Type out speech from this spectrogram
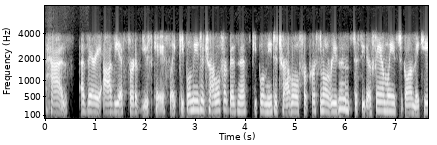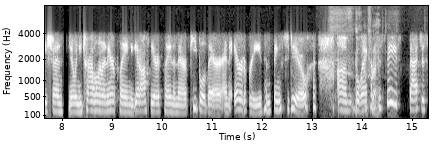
has a very obvious sort of use case. Like people need to travel for business, people need to travel for personal reasons to see their families, to go on vacation. You know, when you travel on an airplane, you get off the airplane and there are people there and air to breathe and things to do. um, but when it comes right. to space, that just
